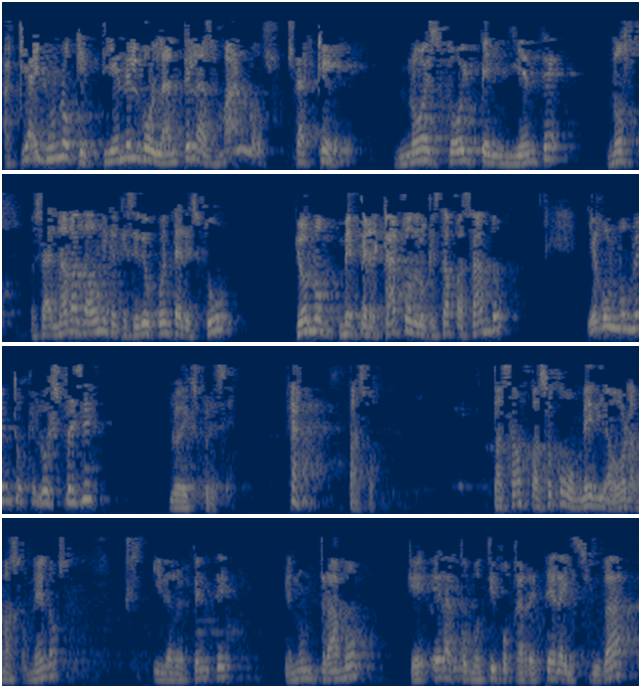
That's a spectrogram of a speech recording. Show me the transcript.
aquí hay uno que tiene el volante en las manos, o sea, ¿qué? No estoy pendiente, no, o sea, nada más la única que se dio cuenta eres tú, yo no me percato de lo que está pasando. Llegó un momento que lo expresé, lo expresé. Ja, pasó. Pasó, pasó como media hora más o menos y de repente en un tramo que era como tipo carretera y ciudad,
